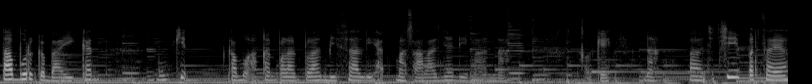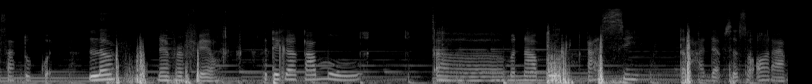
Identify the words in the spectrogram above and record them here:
tabur kebaikan. Mungkin kamu akan pelan-pelan bisa lihat masalahnya di mana oke. Okay. nah uh, Cici percaya satu quote. Love never fail. Ketika kamu uh, menabur kasih terhadap seseorang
